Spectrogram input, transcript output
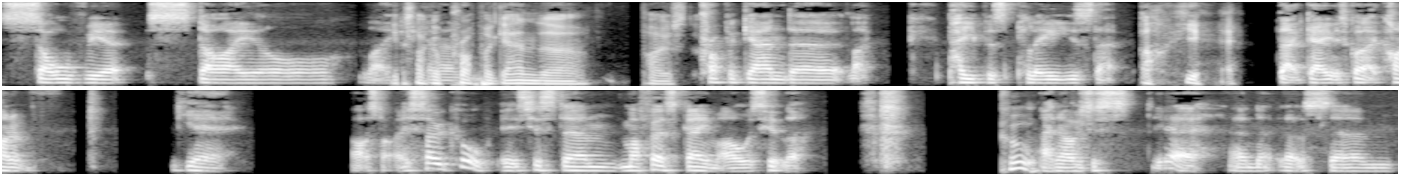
Soviet style, like it's like um, a propaganda poster. Propaganda, like Papers Please. That oh yeah, that game. It's got that kind of yeah. It's so cool. It's just um, my first game. I was Hitler. Cool. And I was just yeah, and that was um,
